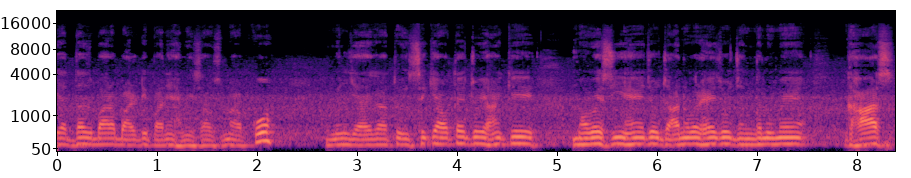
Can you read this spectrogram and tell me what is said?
या दस, बारह बाल्टी पानी हमेशा उसमें आपको मिल जाएगा। तो इससे क्या होता है, जो यहाँ के मवेशी हैं, जो जानवर हैं, जो जंगलों में घास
